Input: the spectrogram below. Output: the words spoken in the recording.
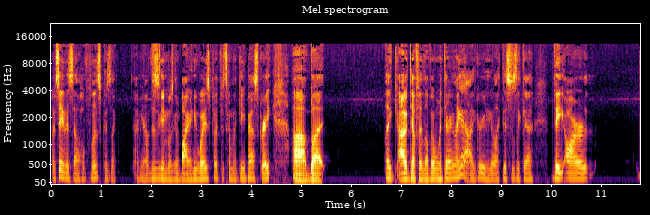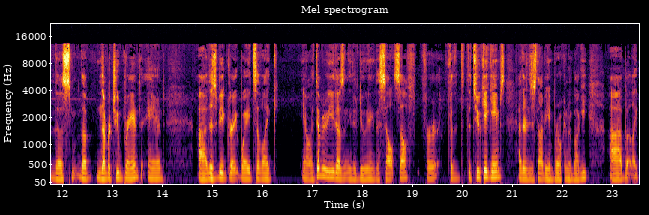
I'm saying this out of hopefulness because, like, I mean, this is a game I was going to buy anyways, but if it's coming to Game Pass, great. Uh, but like, I would definitely love it. Went there and like, yeah, I agree with you. Like, this is like a, they are the the number two brand, and uh, this would be a great way to like, you know, like WWE doesn't need to do anything to sell itself for for the, the 2K games, other than just not being broken and buggy. Uh, but like,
